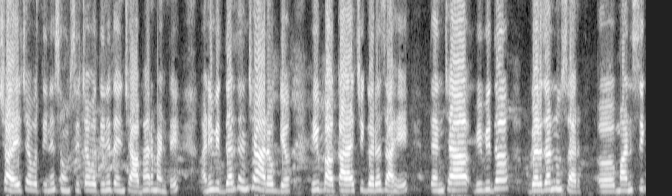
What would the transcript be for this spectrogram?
शाळेच्या वतीने संस्थेच्या वतीने त्यांचे आभार मानते. आणि विद्यार्थ्यांचे आरोग्य ही बा काळाची गरज आहे. त्यांच्या विविध गरजांनुसार मानसिक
